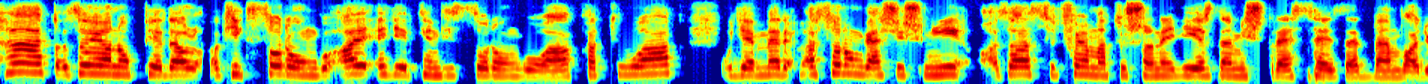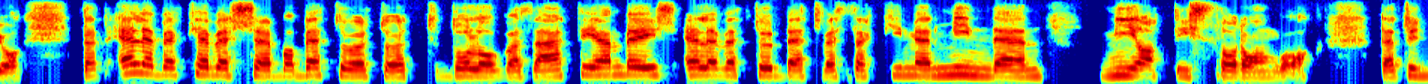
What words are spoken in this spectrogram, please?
hát az olyanok például, akik szorongó, egyébként is szorongó alkatúak, ugye, mert a szorongás is mi, az az, hogy folyamatosan egy érzelmi stressz helyzetben vagyok. Tehát eleve kevesebb a betöltött dolog az ATM-be, és eleve többet veszek ki, mert minden miatt is szorongok. Tehát, hogy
